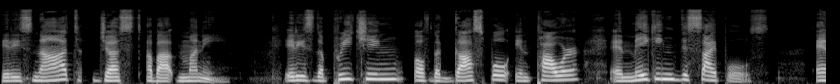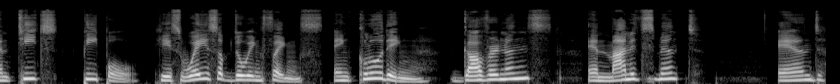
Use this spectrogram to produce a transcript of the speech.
It is not just about money. It is the preaching of the gospel in power and making disciples and teach people his ways of doing things, including governance and management, and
